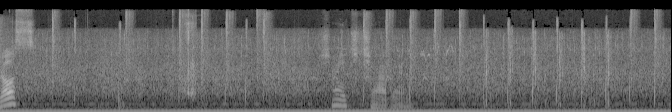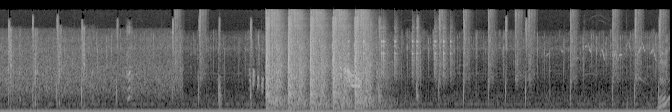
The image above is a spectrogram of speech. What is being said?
Jos. Și aici ce avem? Hmm?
